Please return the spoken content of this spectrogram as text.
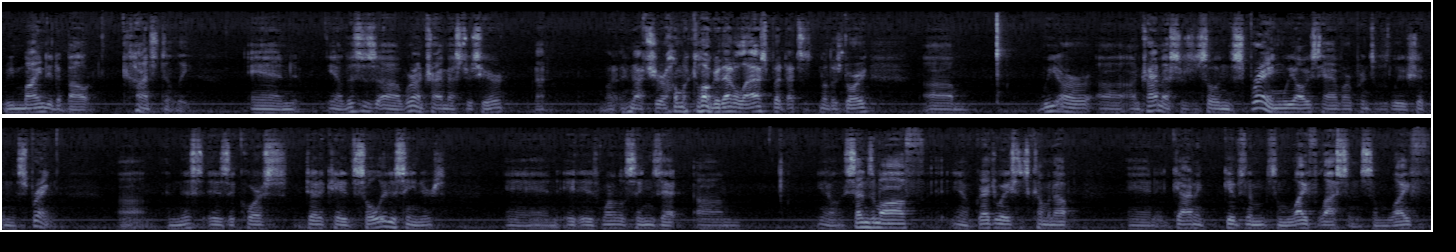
reminded about constantly. And, you know, this is, uh, we're on trimesters here. Not, I'm not sure how much longer that'll last, but that's another story. Um, we are uh, on trimesters, and so in the spring, we always have our principal's leadership in the spring. Um, and this is a course dedicated solely to seniors, and it is one of those things that um, you know sends them off. You know, graduation's coming up, and it kind of gives them some life lessons, some life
